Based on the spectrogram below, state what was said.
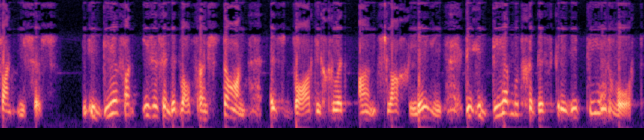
van ISIS Die idee van ISIS en dit wel vry staan is waar die groot aanslag lê. Die idee moet gediskrediteer word.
